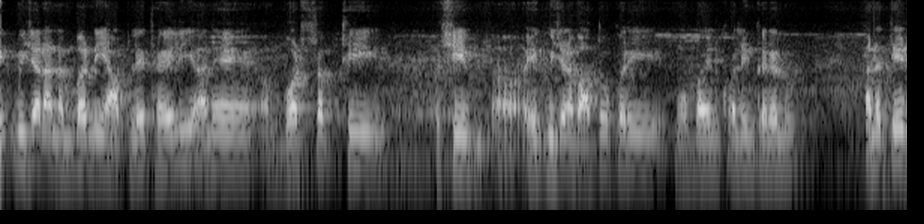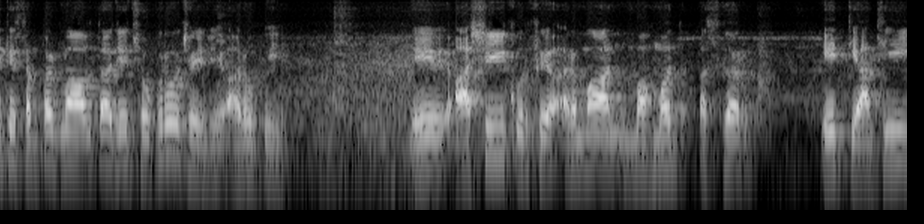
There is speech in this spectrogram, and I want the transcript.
એકબીજાના નંબરની આપલે થયેલી અને વોટ્સઅપથી પછી એકબીજાને વાતો કરી, મોબાઈલ કોલિંગ કરેલું. અને તે રીતે સંપર્કમાં આવતા જે છોકરો છે, જે આરોપી, એ આશિક ઉર્ફે અરમાન મોહમ્મદ અસગર, એ ત્યાંથી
